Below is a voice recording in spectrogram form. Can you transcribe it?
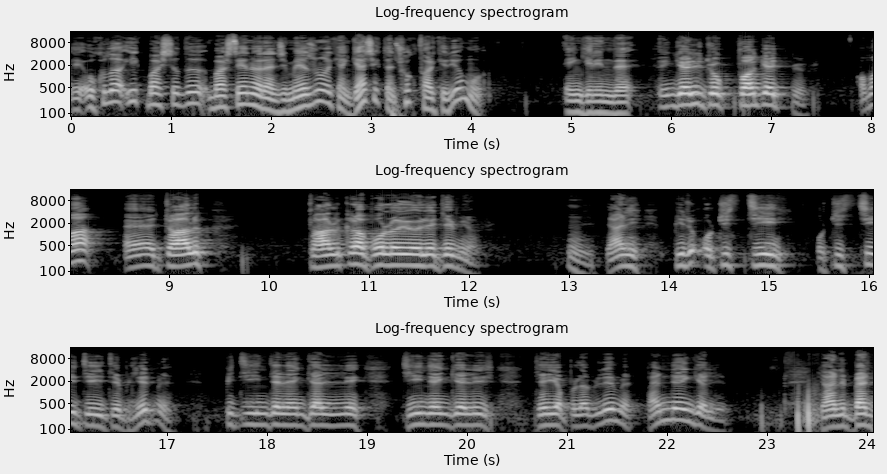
E, okula ilk başladığı başlayan öğrenci mezun olurken gerçekten çok fark ediyor mu engelinde? Engelli çok fark etmiyor. Ama e, sağlık sağlık raporları öyle demiyor. Yani bir otistiğin otistiği değişebilir mi? Bir dinden engelli, din engelli şey yapılabilir mi? Ben de engelliyim. Yani ben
